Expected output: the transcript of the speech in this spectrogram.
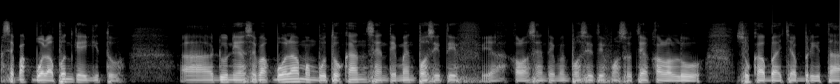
Sepak bola pun kayak gitu. Uh, dunia sepak bola membutuhkan sentimen positif ya. Kalau sentimen positif maksudnya kalau lu suka baca berita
